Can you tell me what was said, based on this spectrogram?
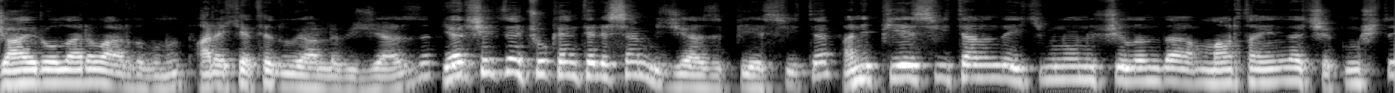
Gyroları vardı bunun. Harekete duyarlı bir cihazdı. Gerçekten çok enteresan bir cihazdı PS Vita. Hani PS Vita'nın da 2013 yılında Mart ayında çıkmıştı.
